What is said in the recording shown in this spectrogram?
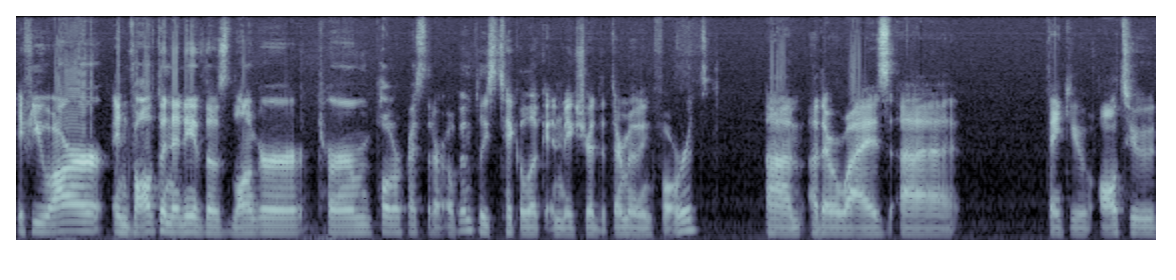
if you are involved in any of those longer term pull requests that are open, please take a look and make sure that they're moving forwards. Um, otherwise, uh, thank you all to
